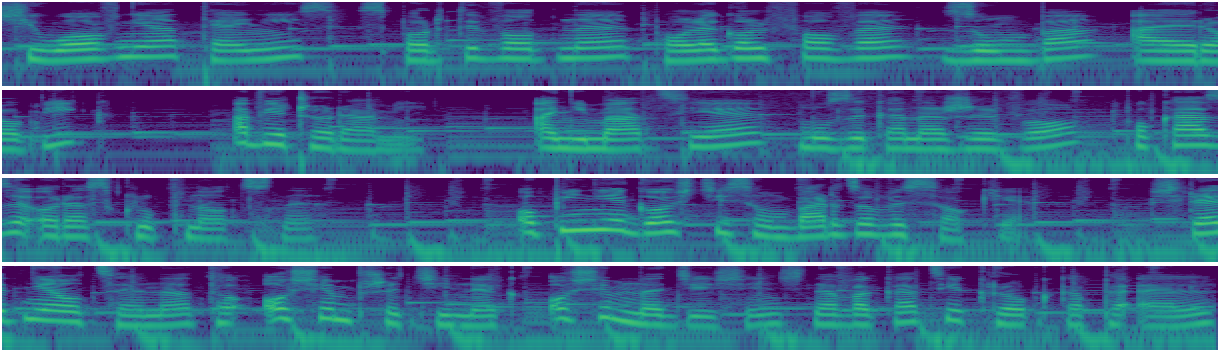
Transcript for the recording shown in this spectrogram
Siłownia, tenis, sporty wodne, pole golfowe, zumba, aerobik, a wieczorami animacje, muzyka na żywo, pokazy oraz klub nocny. Opinie gości są bardzo wysokie. Średnia ocena to 8,8 na 10 na wakacje.pl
